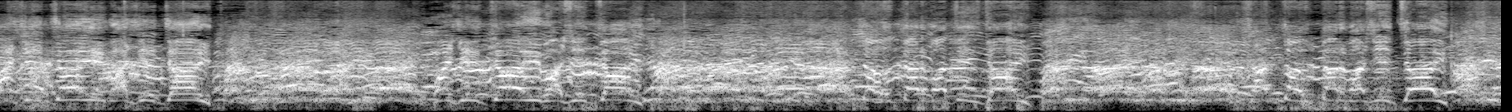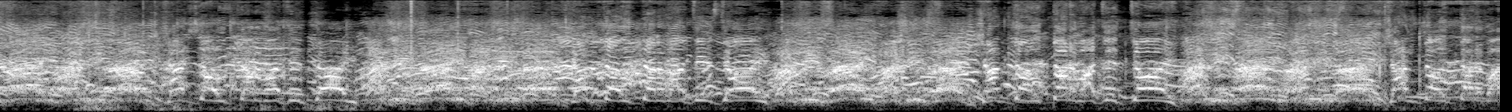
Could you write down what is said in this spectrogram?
বাসি চাই বাসি চাই বাসি চাই বাসি চাই সন্তার বাসি চাই সন্তার বাসি চাই সন্তার বাসি চাই সন্তার বাসি চাই শান্ত উত্তর বাসি চাই শান্ত উত্তর বাসি চাই প্রিয়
